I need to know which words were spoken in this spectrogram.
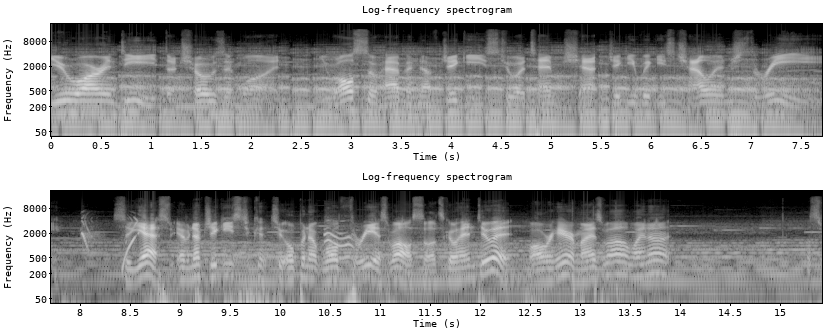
You are indeed the chosen one. You also have enough Jiggies to attempt Cha Jiggy Wiggy's Challenge 3. So yes, we have enough Jiggies to, to open up World 3 as well, so let's go ahead and do it. While we're here, might as well, why not? Let's,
